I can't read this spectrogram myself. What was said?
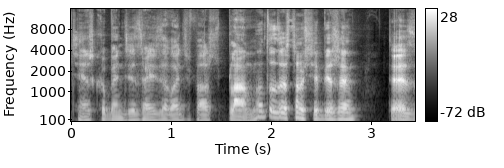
ciężko będzie zrealizować wasz plan. No to zresztą się bierze, to jest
